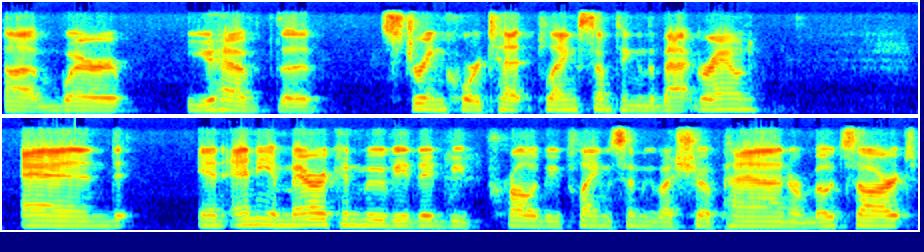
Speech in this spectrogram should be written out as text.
um, where you have the string quartet playing something in the background, and in any American movie they'd be probably be playing something by Chopin or Mozart,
